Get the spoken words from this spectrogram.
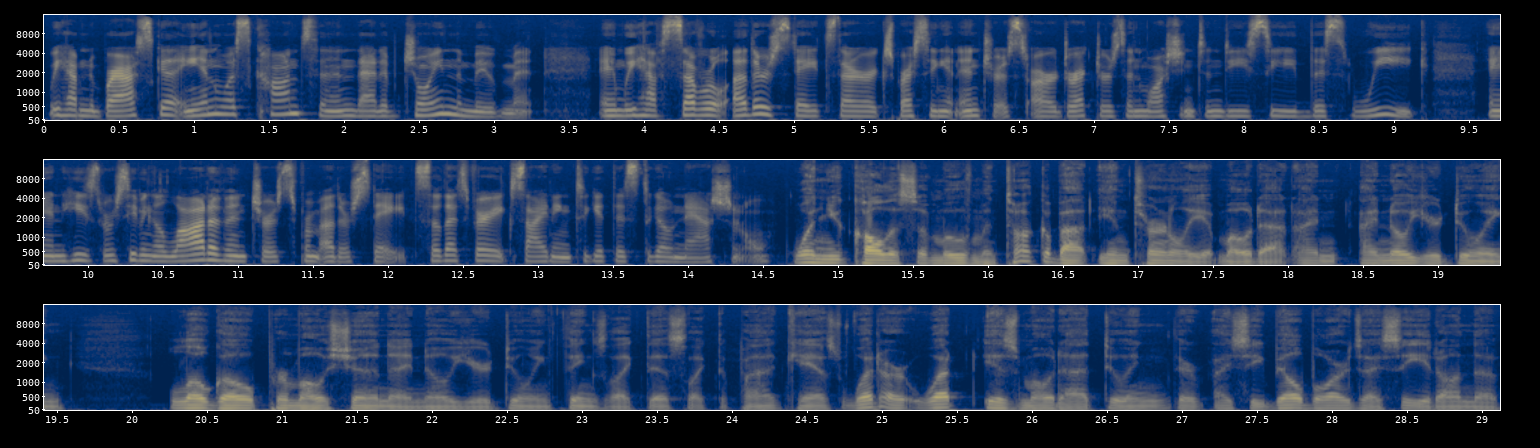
we have Nebraska, and Wisconsin that have joined the movement. And we have several other states that are expressing an interest. Our director's in Washington, D.C. this week, and he's receiving a lot of interest from other states. So that's very exciting to get this to go national. When you call this a movement, talk about internally at MoDOT. I, I know you're doing logo promotion. I know you're doing things like this, like the podcast. What are what is MoDOT doing? There, I see billboards. I see it on the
